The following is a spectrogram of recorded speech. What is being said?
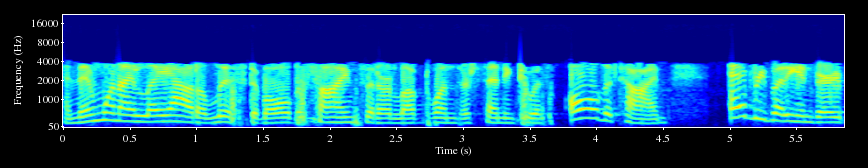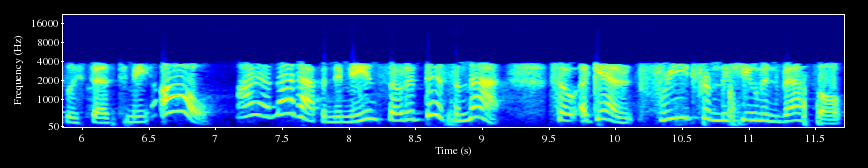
And then when I lay out a list of all the signs that our loved ones are sending to us all the time, everybody invariably says to me, "Oh, I, that happened to me, and so did this and that." So again, freed from the human vessel,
